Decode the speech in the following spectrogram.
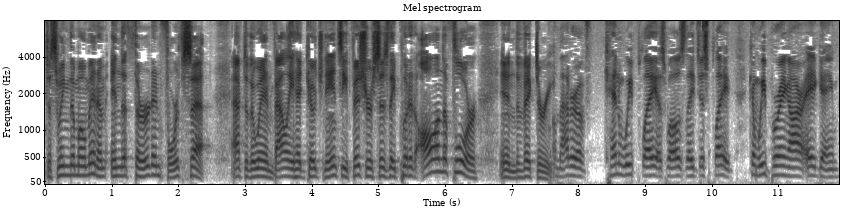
to swing the momentum in the third and fourth set. After the win, Valley head coach Nancy Fisher says they put it all on the floor in the victory. A matter of can we play as well as they just played? Can we bring our A game?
